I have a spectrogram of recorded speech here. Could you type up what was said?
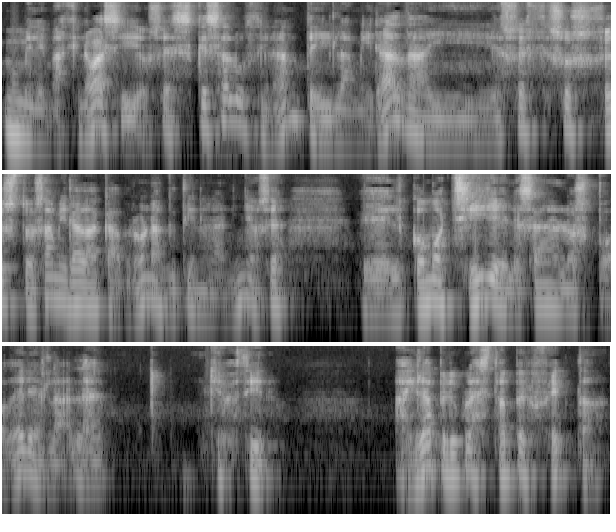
me lo imaginaba así, o sea, es que es alucinante. Y la mirada y esos, esos gestos, esa mirada cabrona que tiene la niña, o sea el cómo chille y le salen los poderes. La, Quiero decir, ahí la película está perfecta,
